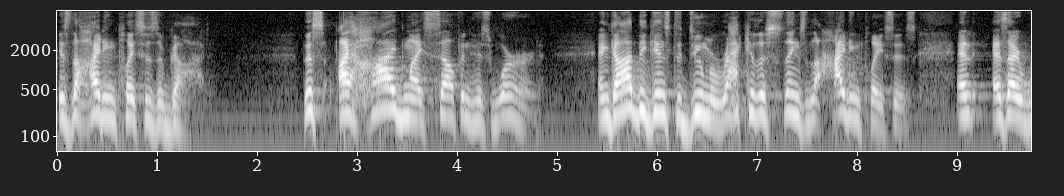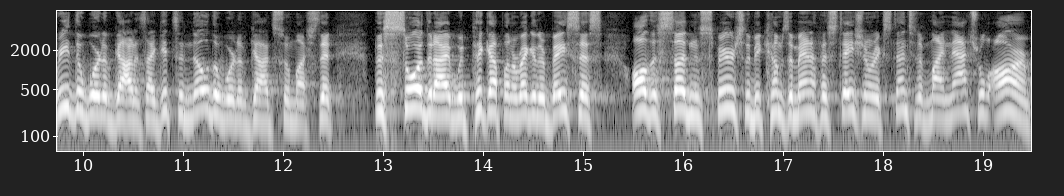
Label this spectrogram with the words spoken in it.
is the hiding places of God. This, I hide myself in His Word. And God begins to do miraculous things in the hiding places. And as I read the Word of God, as I get to know the Word of God so much, that this sword that I would pick up on a regular basis all of a sudden spiritually becomes a manifestation or extension of my natural arm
